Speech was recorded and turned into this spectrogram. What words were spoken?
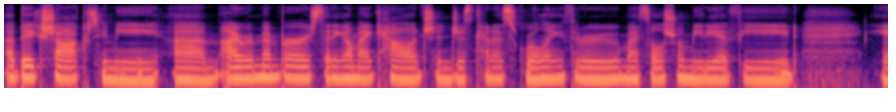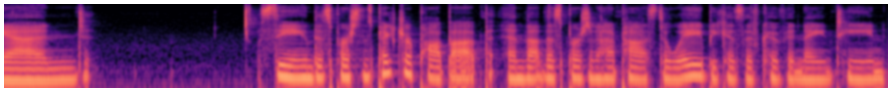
a big shock to me. Um, I remember sitting on my couch and just kind of scrolling through my social media feed and seeing this person's picture pop up and that this person had passed away because of COVID 19,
